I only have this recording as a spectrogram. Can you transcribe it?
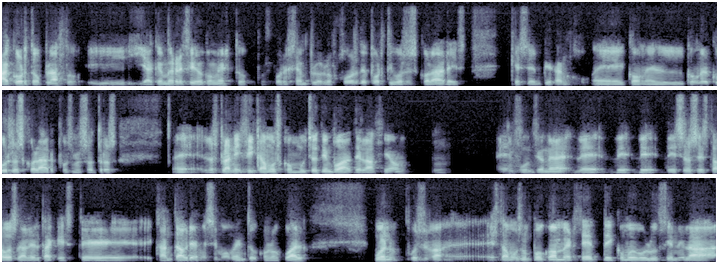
a corto plazo. ¿Y, a qué me refiero con esto? Pues, por ejemplo, los Juegos Deportivos Escolares que se empiezan eh, con, el, con el curso escolar, pues nosotros eh, los planificamos con mucho tiempo de antelación en función de, de, esos estados de alerta que esté Cantabria en ese momento, con lo cual, bueno, pues estamos un poco a merced de cómo evolucione la,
